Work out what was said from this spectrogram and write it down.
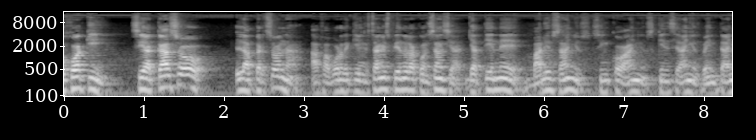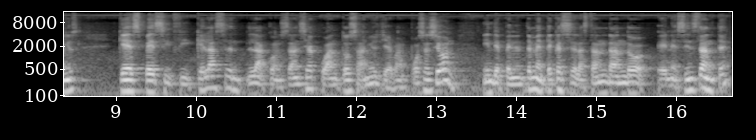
Ojo aquí, si acaso la persona a favor de quien están expidiendo la constancia ya tiene varios años, 5 años, 15 años, 20 años, que especifique la, la constancia cuántos años lleva en posesión, independientemente que se la están dando en ese instante,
